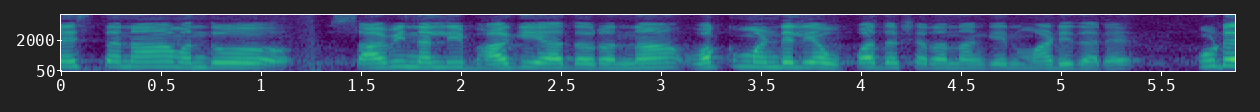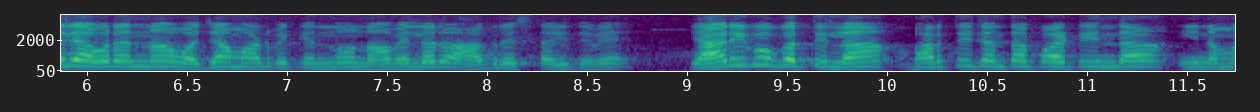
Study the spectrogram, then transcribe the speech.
ಮೇಸ್ತನ ಒಂದು ಸಾವಿನಲ್ಲಿ ಭಾಗಿಯಾದವರನ್ನ ವಕ್ ಮಂಡಳಿಯ ಉಪಾಧ್ಯಕ್ಷರನ್ನಾಗೇನು ಮಾಡಿದ್ದಾರೆ, ಕೂಡಲೇ ಅವರನ್ನು ವಜಾ ಮಾಡಬೇಕೆಂದು ನಾವೆಲ್ಲರೂ ಆಗ್ರಹಿಸ್ತಾ ಇದ್ದೇವೆ. ಯಾರಿಗೂ ಗೊತ್ತಿಲ್ಲ, ಭಾರತೀಯ ಜನತಾ ಪಾರ್ಟಿಯಿಂದ ಈ ನಮ್ಮ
